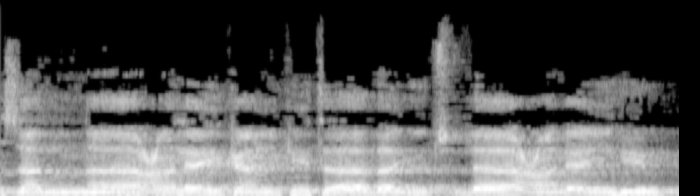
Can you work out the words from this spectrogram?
أنزلنا عليك الكتاب يتلى عليهم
